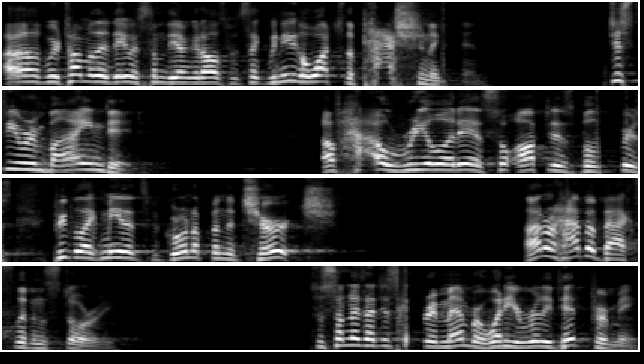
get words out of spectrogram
uh, we were talking the other day with some of the young adults. It's like we need to go watch The Passion again. Just be reminded of how real it is. So often, as believers, people like me that's grown up in the church, I don't have a backslidden story. So sometimes I just remember what he really did for me.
